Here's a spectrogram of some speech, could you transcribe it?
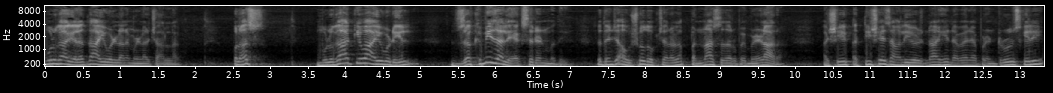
मुलगा गेला तर आई वडिलांना मिळणार चार लाख. प्लस मुलगा किंवा आई वडील जखमी झाले ॲक्सिडेंटमध्ये तर त्यांच्या औषधोपचाराला पन्नास हजार रुपये मिळणार. अशी एक अतिशय चांगली योजना ही नव्याने आपण इंट्रोड्यूस केली.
